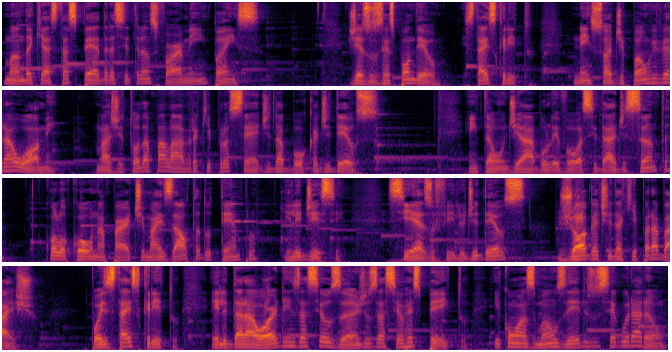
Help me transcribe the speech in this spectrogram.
manda que estas pedras se transformem em pães. Jesus respondeu: Está escrito: Nem só de pão viverá o homem, mas de toda palavra que procede da boca de Deus. Então o diabo levou a cidade santa, colocou-o na parte mais alta do templo e lhe disse: Se és o filho de Deus, joga-te daqui para baixo. Pois está escrito: Ele dará ordens a seus anjos a seu respeito, e com as mãos eles o segurarão,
